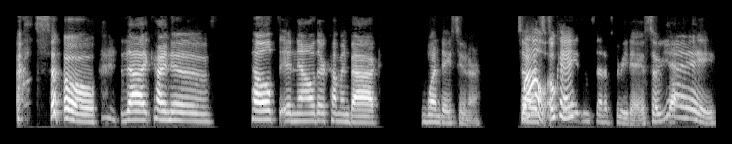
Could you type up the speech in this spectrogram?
so that kind of helped. And now they're coming back one day sooner. So Wow, okay. instead of three days. So yay.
